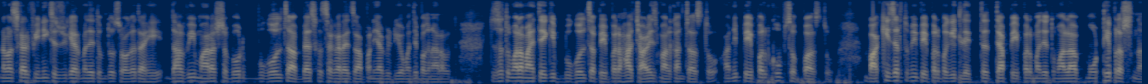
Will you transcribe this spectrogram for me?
नमस्कार फिनिक्स एज्युकेअरमध्ये तुमचं स्वागत आहे. दहावी महाराष्ट्र बोर्ड भूगोलचा अभ्यास कसा करायचा आपण या व्हिडिओमध्ये बघणार आहोत. जसं तुम्हाला माहिती आहे की भूगोलचा पेपर हा चाळीस मार्कांचा असतो आणि पेपर खूप सोपा असतो. बाकी जर तुम्ही पेपर बघितले तर त्या पेपरमध्ये तुम्हाला मोठे प्रश्न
